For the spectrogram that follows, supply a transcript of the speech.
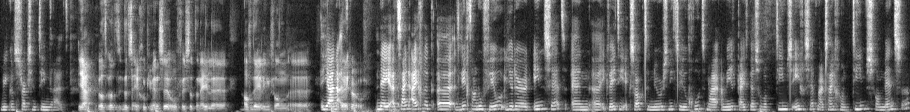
Reconstruction team eruit. Ja, wat, wat, dat is een groepje mensen of is dat een hele afdeling van uh, ja, nou, het, of? Nee, het zijn eigenlijk, uh, het ligt aan hoeveel je erin zet. En uh, ik weet die exacte nummers niet zo heel goed, maar Amerika heeft best wel wat teams ingezet, maar het zijn gewoon teams van mensen.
